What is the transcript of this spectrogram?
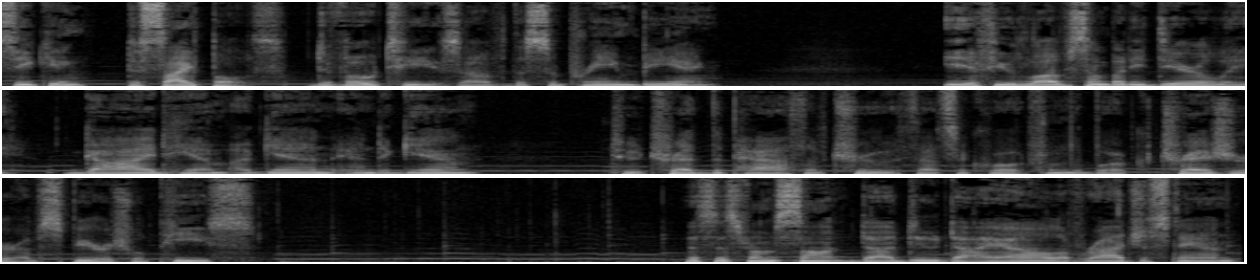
seeking disciples, devotees of the Supreme Being. If you love somebody dearly, guide him again and again to tread the path of truth. That's a quote from the book Treasure of Spiritual Peace. This is from Sant Dadu Dayal of Rajasthan.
